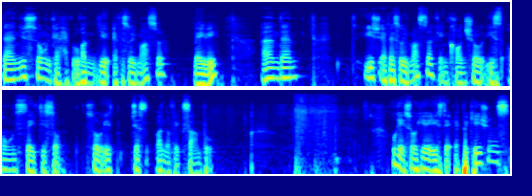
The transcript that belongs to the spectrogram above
Then each song you can have one FSOE master, maybe, and then each FSOE master can control its own safety zone. So it's just one of example. Okay, so here is the applications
